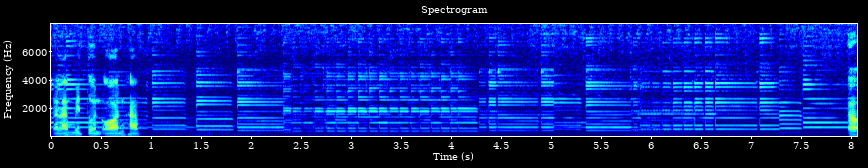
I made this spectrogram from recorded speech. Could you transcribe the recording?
กำลังเป็นต้นอ่อนครับเอา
